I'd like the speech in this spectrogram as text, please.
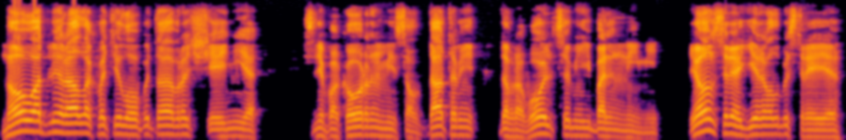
Но у адмирала хватило опыта обращения с непокорными солдатами, добровольцами и больными, и он среагировал быстрее.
